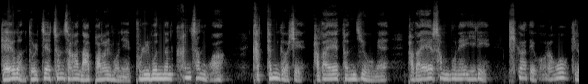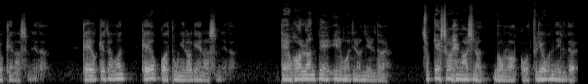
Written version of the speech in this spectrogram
개혁은 둘째 천사가 나팔을 보니 불 붙는 큰 산과 같은 것이 바다에 던지움에 바다의 3분의 1이 피가 되고라고 기록해 놨습니다. 개혁개정은 개혁과 동일하게 해놨습니다. 대환란 때 이루어지는 일들, 주께서 행하시는 놀랍고 두려운 일들,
